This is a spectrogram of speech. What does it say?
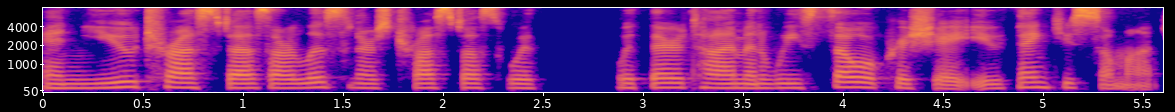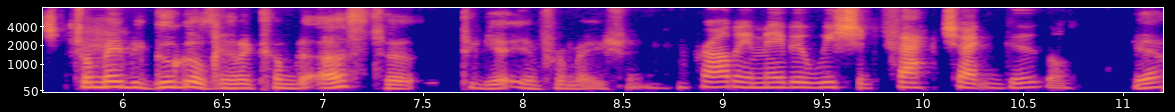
and you trust us our listeners trust us with with their time and we so appreciate you. Thank you so much. So maybe Google's going to come to us to to get information. probably. Maybe we should fact check google. Yeah,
